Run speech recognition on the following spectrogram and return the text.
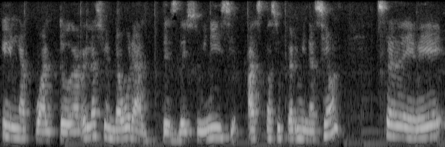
en la cual toda relación laboral, desde su inicio hasta su terminación, se debe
